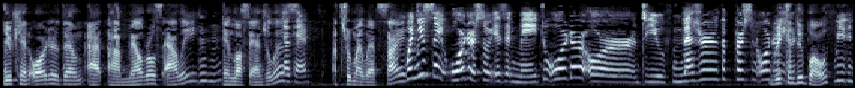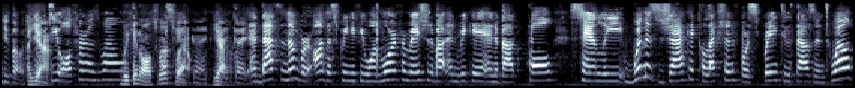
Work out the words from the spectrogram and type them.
you can order them at uh, Melrose Alley Mhm. in Los Angeles Okay. Through my website. When you say order, so is it made to order or do you measure the person ordering? we can do both. You can do both. Uh, yeah. And do you alter as well? We can alter as well. Good, yeah. good, good. And that's the number on the screen if you want more information about Enrique and about Paul Stanley Women's Jacket Collection for Spring 2012.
